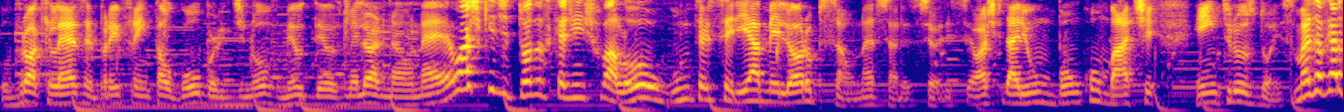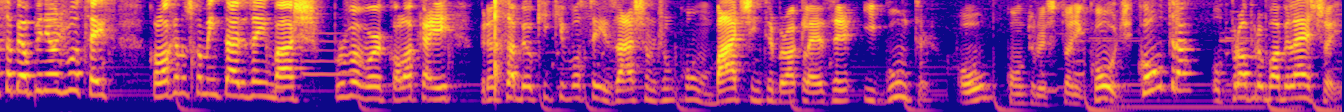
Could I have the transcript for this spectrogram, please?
o Brock Lesnar para enfrentar o Goldberg de novo? Meu Deus, melhor não, né? Eu acho que de todas que a gente falou, o Gunther seria a melhor opção, né, senhoras e senhores? Eu acho que daria um bom combate entre os dois. Mas eu quero saber a opinião de vocês. Coloca nos comentários aí embaixo, por favor, coloca aí pra eu saber o que, que vocês acham de um combate entre Brock Lesnar e Gunther, ou contra o Stone Cold, contra o próprio Bob Lashley,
